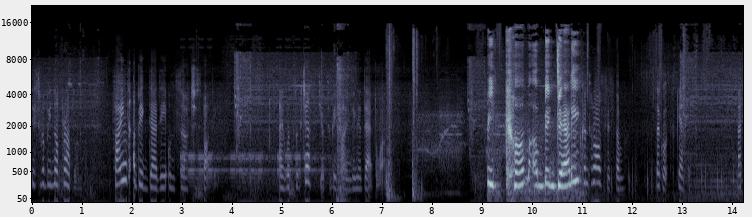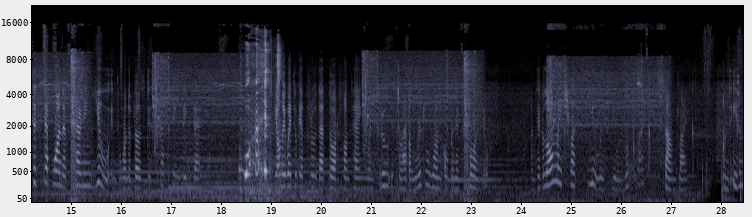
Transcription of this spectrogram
This will be no problem. Find a Big Daddy and search his body. I would suggest you to be finding a dead one. Become a Big Daddy? Control system. So good, get it. That is step one of turning you into one of those disgusting Big Daddies. What? The only way to get through that door Fontaine went through is to have a little one open it for you. And they will only trust you if you look like, sound like, and even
